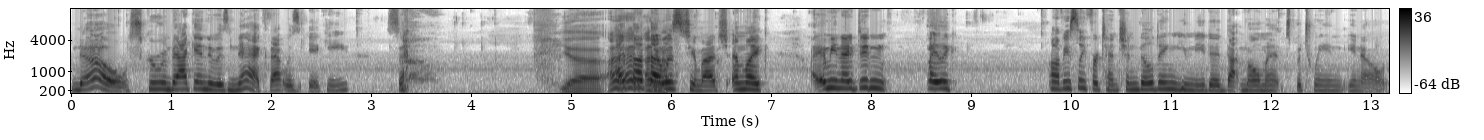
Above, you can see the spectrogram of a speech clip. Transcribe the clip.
no, screwing back into his neck, that was icky. So yeah, I, thought don't that know. was too much. And like, I mean, I didn't. I like. Obviously, for tension building, you needed that moment between you know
